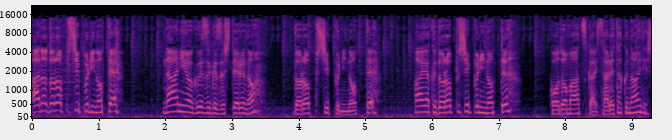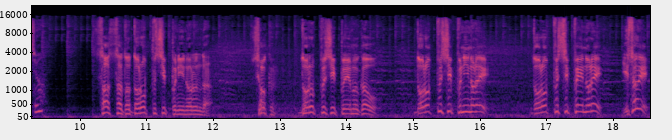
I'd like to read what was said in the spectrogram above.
あのドロップシップに乗って。何をグズグズしてるの？ドロップシップに乗って。早くドロップシップに乗って。子供扱いされたくないでしょ？さっさとドロップシップに乗るんだ。諸君ドロップシップへ向かおう。ドロップシップに乗れ。ドロップシップへ乗れ。急げ。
